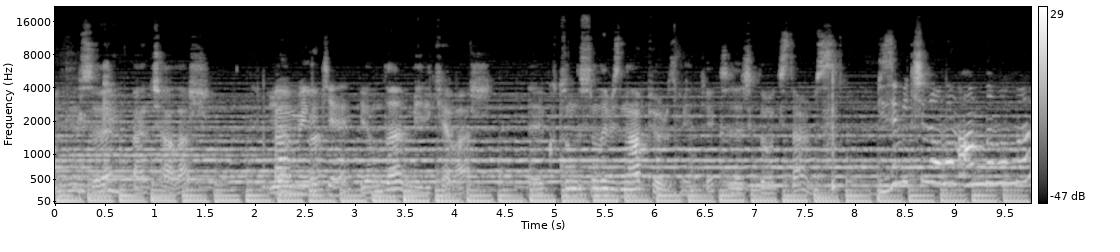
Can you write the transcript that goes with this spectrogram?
Bildiğiniz üzere ben Çağlar. Ben Melike. Yanında Melike var. Kutunun dışında biz ne yapıyoruz Melike? Size açıklamak ister misin? Bizim için olan anlamı mı,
